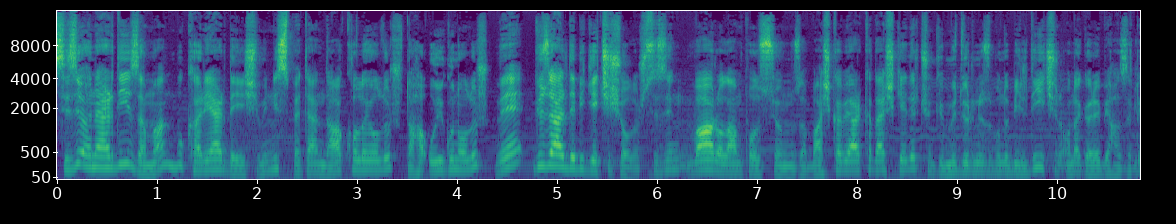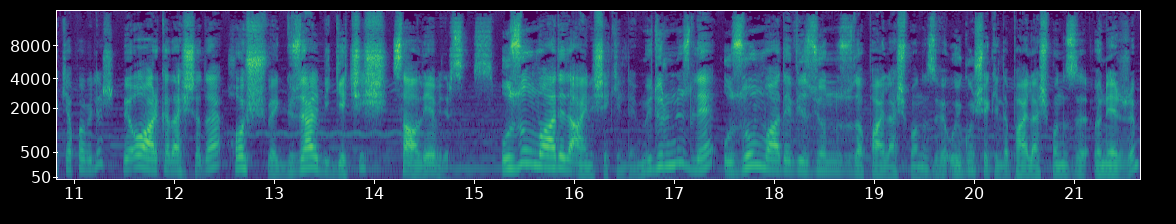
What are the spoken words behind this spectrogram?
Sizi önerdiği zaman bu kariyer değişimi nispeten daha kolay olur, daha uygun olur ve güzel de bir geçiş olur. Sizin var olan pozisyonunuza başka bir arkadaş gelir çünkü müdürünüz bunu bildiği için ona göre bir hazırlık yapabilir ve o arkadaşla da hoş ve güzel bir geçiş sağlayabilirsiniz. Uzun vade de aynı şekilde müdürünüzle uzun vade vizyonunuzu da paylaşmanızı ve uygun şekilde paylaşmanızı öneririm.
